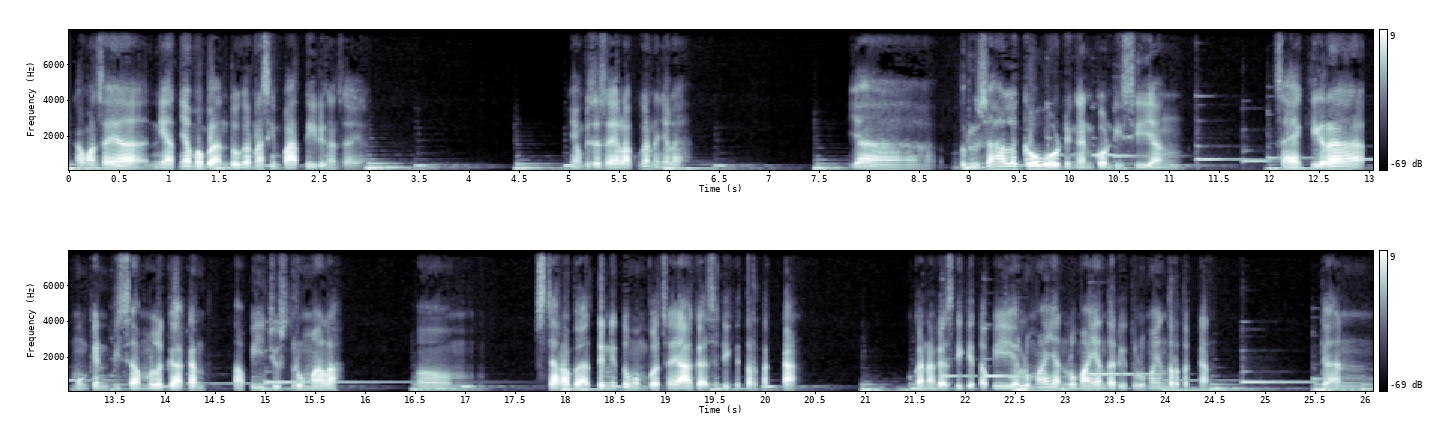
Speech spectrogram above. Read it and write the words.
kawan saya niatnya membantu karena simpati dengan saya yang bisa saya lakukan hanyalah ya berusaha legowo dengan kondisi yang saya kira mungkin bisa melegakan tapi justru malah um, secara batin itu membuat saya agak sedikit tertekan. Bukan agak sedikit tapi ya lumayan lumayan tadi itu lumayan tertekan. Dan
